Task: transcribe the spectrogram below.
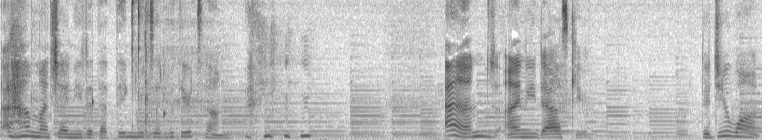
how much I needed that thing you did with your tongue. and I need to ask you Did you want.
